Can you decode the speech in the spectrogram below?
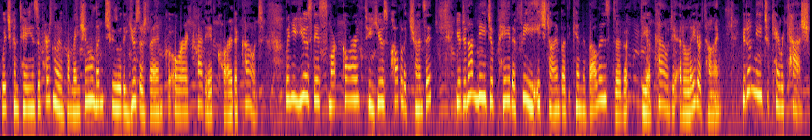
which contains personal information linked to the user's bank or credit card account. When you use this smart card to use public transit, you do not need to pay the fee each time but can balance the, the account at a later time. You don't need to carry cash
